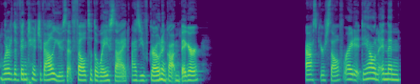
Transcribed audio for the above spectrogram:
what are the vintage values that fell to the wayside as you've grown and gotten bigger? Ask yourself, write it down, and then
